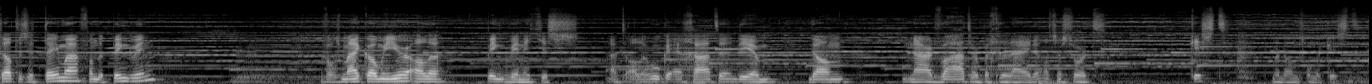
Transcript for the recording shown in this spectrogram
Dat is het thema van de pinguïn. Volgens mij komen hier alle pinguïnnetjes uit alle hoeken en gaten die hem dan naar het water begeleiden als een soort kist, maar dan zonder kist.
